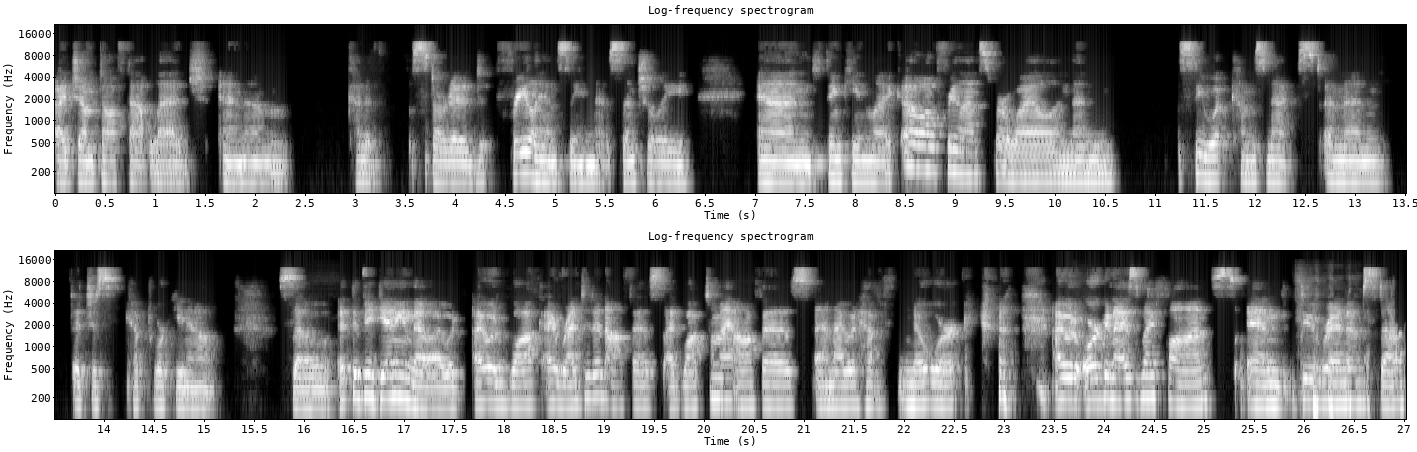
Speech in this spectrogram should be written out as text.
I jumped off that ledge and um, kind of started freelancing essentially and thinking like oh i'll freelance for a while and then see what comes next. And then it just kept working out. So at the beginning though, I would I would walk, I rented an office, I'd walk to my office and I would have no work. I would organize my fonts and do random stuff.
